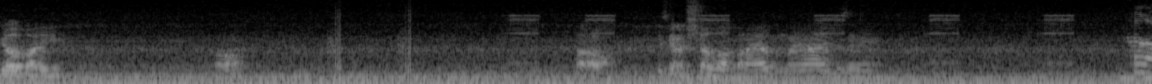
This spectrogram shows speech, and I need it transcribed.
Go, buddy? Oh. Uh oh. He's gonna show up when I open my eyes, isn't he? Hello.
